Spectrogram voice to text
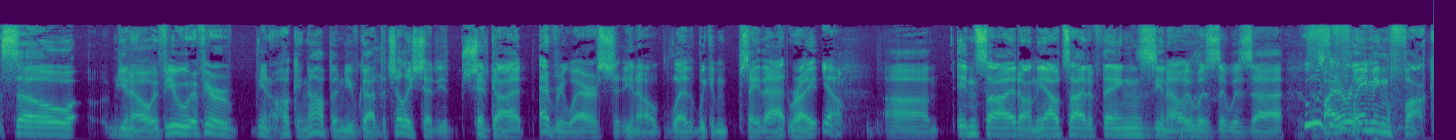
So you know, if you if you're you know hooking up and you've got the chili shit, shit got everywhere. Shit, you know, we can say that, right? Yeah. um, inside on the outside of things. You know, it was it was uh, Who's fire in- flaming fuck.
